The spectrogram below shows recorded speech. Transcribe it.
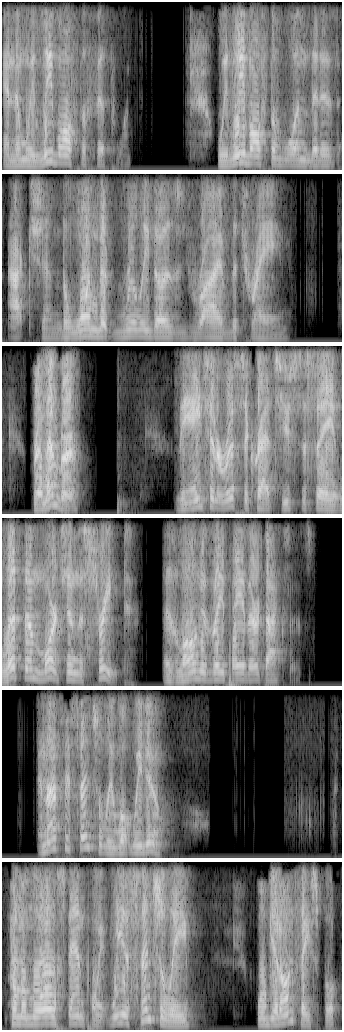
and then we leave off the fifth one. We leave off the one that is action, the one that really does drive the train. Remember, the ancient aristocrats used to say, let them march in the street as long as they pay their taxes. And that's essentially what we do. From a moral standpoint, we essentially will get on Facebook.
